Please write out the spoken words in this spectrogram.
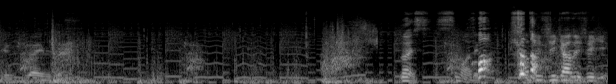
春季ガイルですナイススマであ光ったあと一撃あと一撃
